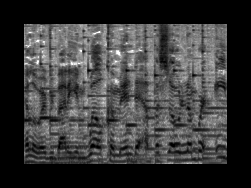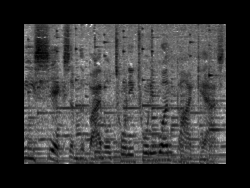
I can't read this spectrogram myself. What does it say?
Hello, everybody, and welcome into episode number 86 of the Bible 2021 podcast.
